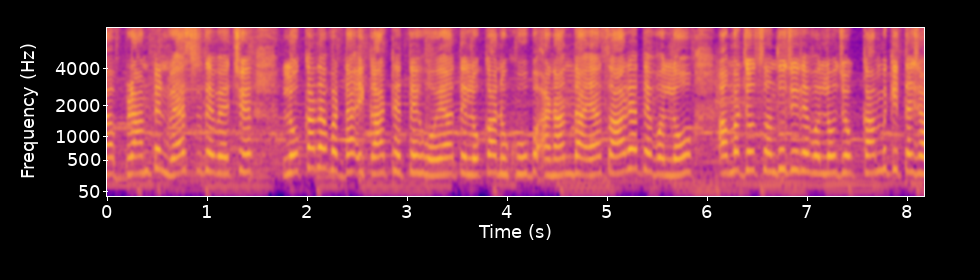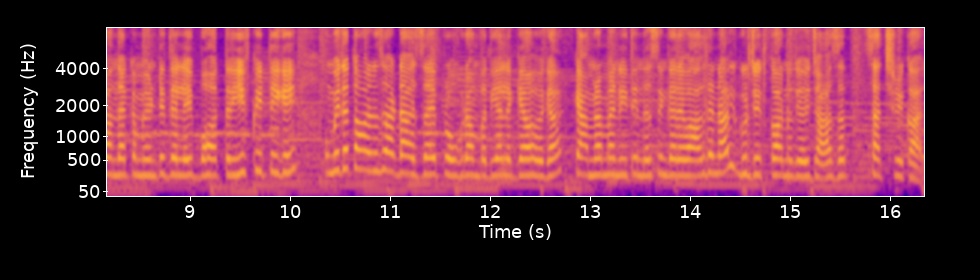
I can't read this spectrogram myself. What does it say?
ਆ। ਬ੍ਰੈਂਪਟਨ ਵੈਸਟ ਦੇ ਵਿੱਚ ਲੋਕਾਂ ਦਾ ਵੱਡਾ ਇਕੱਠ ਇੱਥੇ ਹੋਇਆ ਤੇ ਲੋਕਾਂ ਨੂੰ ਖੂਬ ਆਨੰਦ ਆਇਆ। ਸਾਰਿਆਂ ਦੇ ਵੱਲੋਂ ਅਮਰਜੋਤ ਸੰਧੂ ਜੀ ਦੇ ਵੱਲੋਂ ਜੋ ਕੰਮ ਕੀਤਾ ਜਾਂਦਾ ਕਮਿਊਨਿਟੀ ਦੇ ਲਈ ਬਹੁਤ ਤਾਰੀਫ ਕੀਤੀ ਗਈ। ਉਮੀਦ ਹੈ ਤੁਹਾਨੂੰ ਸਾਡਾ ਅੱਜ ਦਾ ਇਹ ਪ੍ਰੋਗਰਾਮ ਵਧੀਆ ਲੱਗਿਆ ਹੋਵੇਗਾ। ਕੈਮਰਾਮੈਨ ਰੀਤਿੰਦਰ ਸਿੰਘ ਗਰੇਵਾਲ ਦੇ ਨਾਲ ਗੁਰਜੀਤ ਕੌਰ ਨੂੰ ਦਿਓ ਇਜਾਜ਼ਤ। ਸਤਿ ਸ਼੍ਰੀ ਅਕਾਲ।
